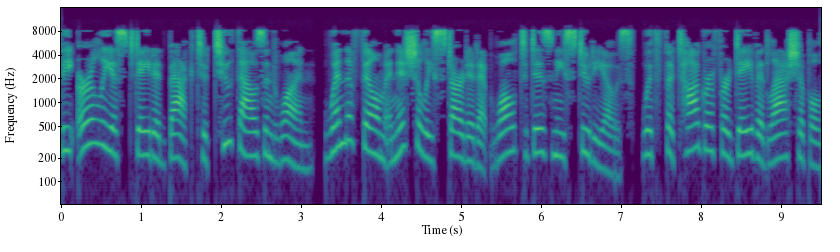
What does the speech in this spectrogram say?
The earliest dated back to 2001, when the film initially started at Walt Disney Studios, with photographer David LaChapelle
